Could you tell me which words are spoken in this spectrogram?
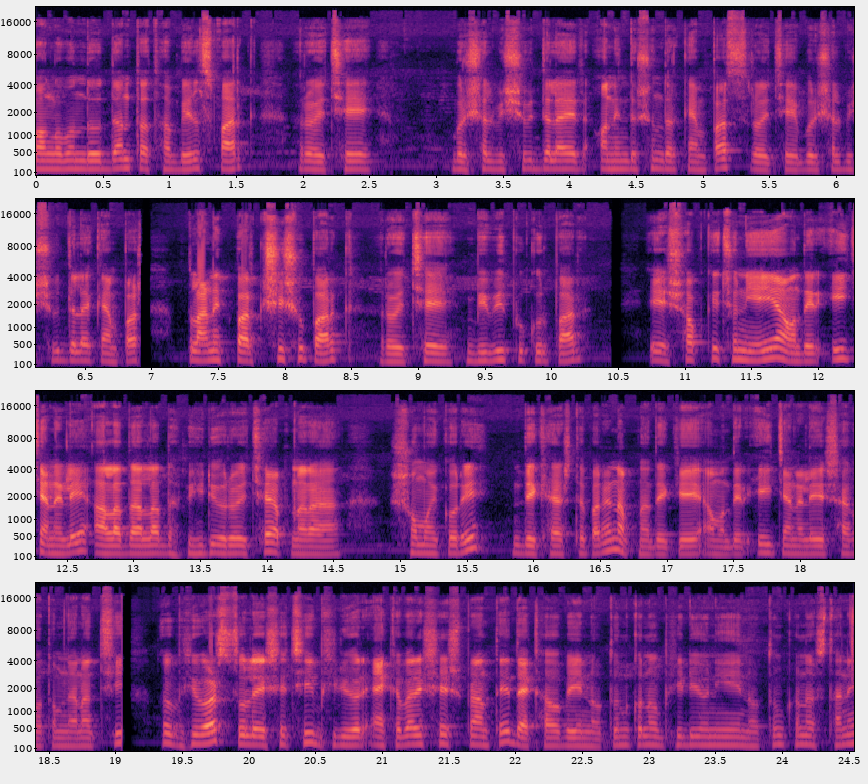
বঙ্গবন্ধু উদ্যান তথা বেলস পার্ক, রয়েছে বরিশাল বিশ্ববিদ্যালয়ের অনিন্দ সুন্দর ক্যাম্পাস রয়েছে। বরিশাল বিশ্ববিদ্যালয় ক্যাম্পাস প্ল্যানেট পার্ক, শিশু পার্ক রয়েছে, বিবির পুকুর পার্ক। এ সব কিছু নিয়েই আমাদের এই চ্যানেলে আলাদা আলাদা ভিডিও রয়েছে। আপনারা সময় করে দেখে আসতে পারেন। আপনাদেরকে আমাদের এই চ্যানেলে স্বাগতম জানাচ্ছি। তো ভিউয়ার্স, চলে এসেছি ভিডিওর একেবারে শেষ প্রান্তে। দেখা হবে নতুন কোনো ভিডিও নিয়ে, নতুন কোনো স্থানে।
